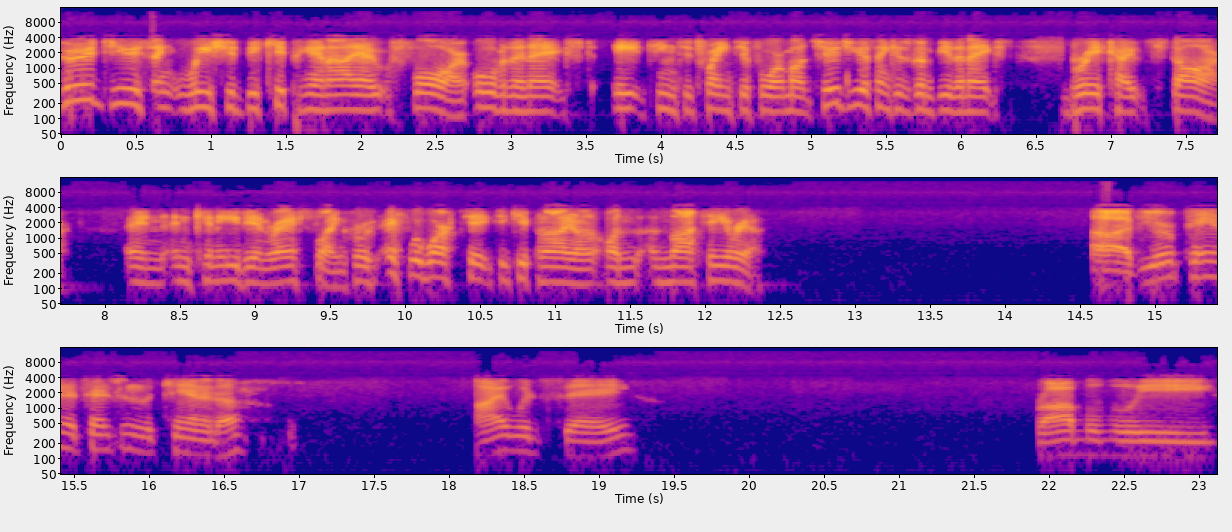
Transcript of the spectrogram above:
Who do you think we should be keeping an eye out for over the next 18 to 24 months? Who do you think is going to be the next breakout star in, in Canadian wrestling if we were to, to keep an eye on, on, on that area? uh if you're paying attention to canada i would say probably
